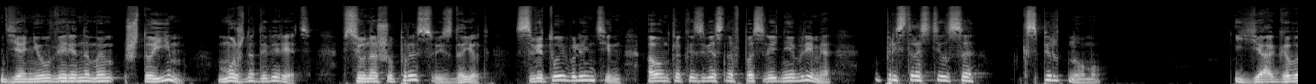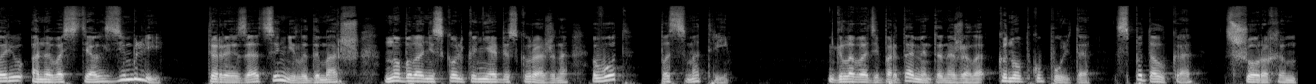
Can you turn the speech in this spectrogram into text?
Я не уверена, мэм, что им можно доверять. Всю нашу прессу издает Святой Валентин, а он, как известно, в последнее время пристрастился к спиртному. Я говорю о новостях Земли. Тереза оценила демарш, но была нисколько не обескуражена. Вот, посмотри. Глава департамента нажала кнопку пульта. С потолка с шорохом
